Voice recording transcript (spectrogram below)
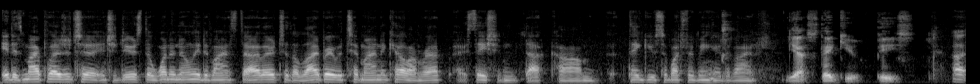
It is my pleasure to introduce the one and only Divine Styler to the library with Tim Einenkel on rapstation.com. Thank you so much for being here, Divine. Yes, thank you. Peace. Uh,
